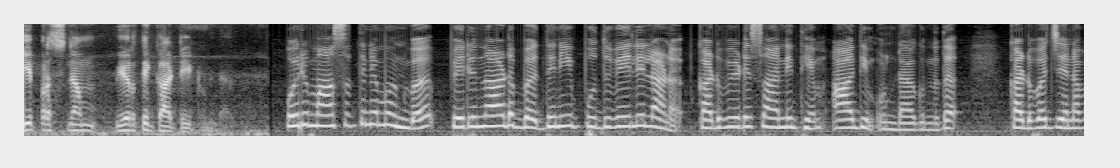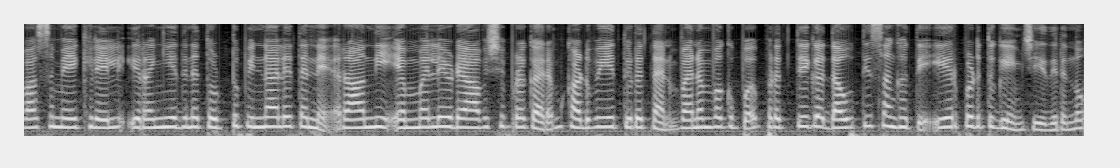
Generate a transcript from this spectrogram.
ഈ പ്രശ്നം ഉയർത്തിക്കാട്ടിയിട്ടുണ്ട്. ഒരു മാസത്തിന് മുൻപ് പെരുന്നാട് ബദനി പുതുവേലിലാണ് കടുവയുടെ സാന്നിധ്യം ആദ്യം ഉണ്ടാകുന്നത്. കടുവ ജനവാസ മേഖലയിൽ ഇറങ്ങിയതിന് തൊട്ടു പിന്നാലെ തന്നെ റാന്നി എം എൽ എയുടെ ആവശ്യപ്രകാരം കടുവയെ തുരത്താൻ വനം വകുപ്പ് പ്രത്യേക ദൗത്യ സംഘത്തെ ഏർപ്പെടുത്തുകയും ചെയ്തിരുന്നു.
